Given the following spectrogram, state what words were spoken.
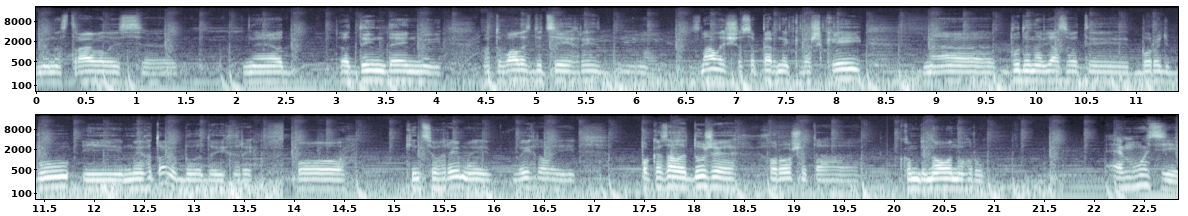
Ми настраювались е, не один день. Ми готувалися до цієї гри. Ну, знали, що суперник важкий, буде нав'язувати боротьбу, і ми готові були до їх гри. По кінцю гри ми виграли і показали дуже хорошу та комбіновану гру. Емоції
